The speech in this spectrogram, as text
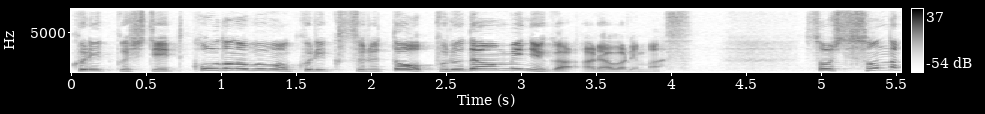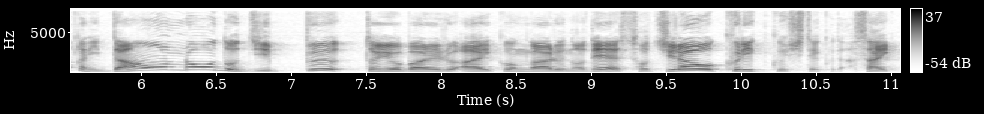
クリックしてコードの部分をクリックするとプルダウンメニューが現れます。そしてその中にダウンロード ZIP と呼ばれるアイコンがあるのでそちらをクリックしてください。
